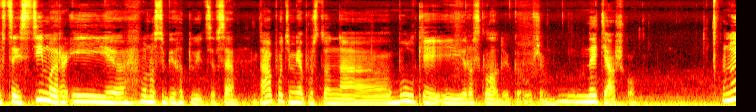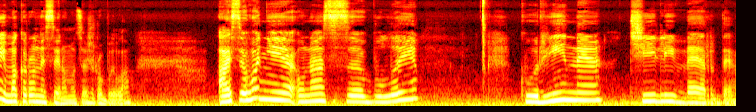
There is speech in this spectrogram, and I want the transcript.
в цей стімер і воно собі готується все. А потім я просто на булки і розкладую, коротше. Не тяжко. Ну і макарони з сиром оце ж робила. А сьогодні у нас були куріне чилі верде.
